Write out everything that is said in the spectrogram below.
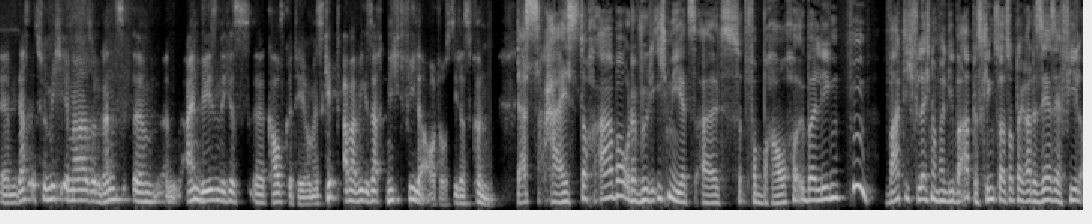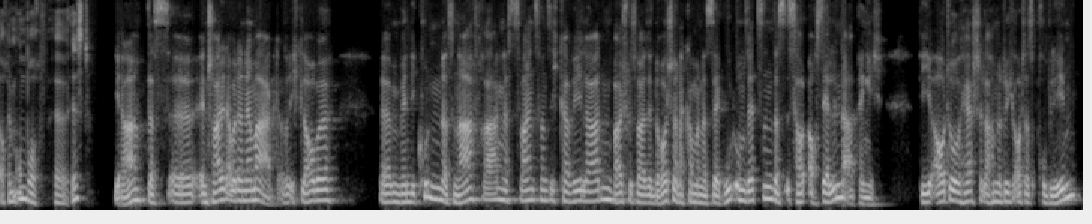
ähm, das ist für mich immer so ein ganz ähm, ein wesentliches äh, Kaufkriterium. Es gibt aber, wie gesagt, nicht viele Autos, die das können. Das heißt doch aber, oder würde ich mir jetzt als Verbraucher überlegen, hm, warte ich vielleicht noch mal lieber ab. Das klingt so, als ob da gerade sehr, sehr viel auch im Umbruch äh, ist. Ja, das äh, entscheidet aber dann der Markt. Also ich glaube, ähm, wenn die Kunden das nachfragen, das 22 kW laden, beispielsweise in Deutschland, da kann man das sehr gut umsetzen. Das ist halt auch sehr länderabhängig. Die Autohersteller haben natürlich auch das Problem,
